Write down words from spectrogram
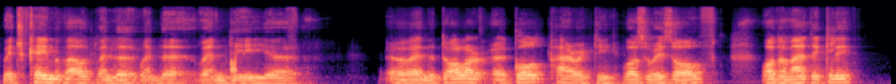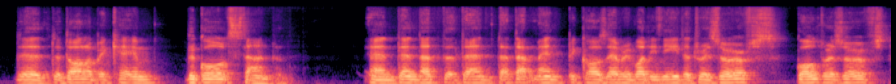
which came about when the when the when the uh, uh, when the dollar uh, gold parity was resolved, automatically the the dollar became the gold standard. And then that then that, that meant because everybody needed reserves, gold reserves,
